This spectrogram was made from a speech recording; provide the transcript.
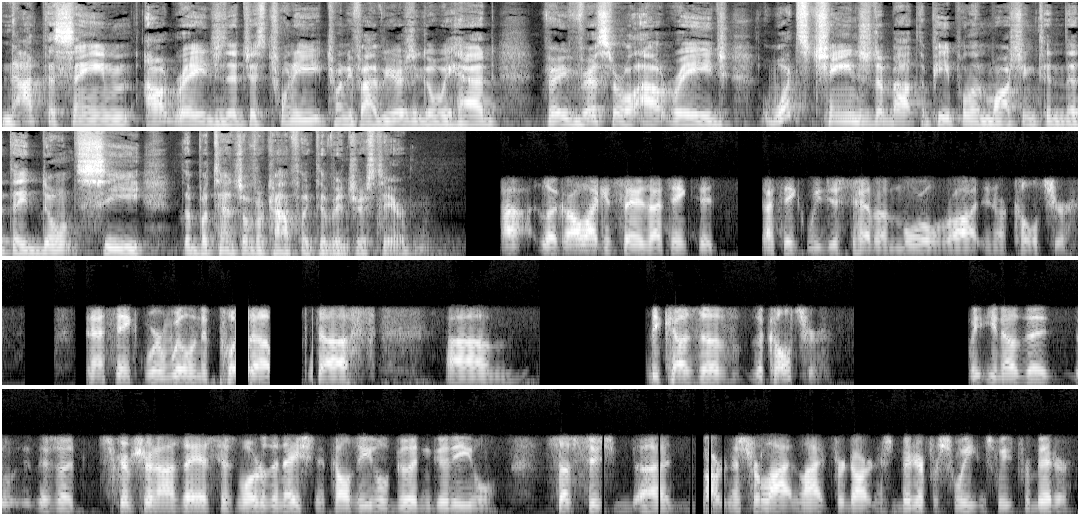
not the same outrage that just 20, 25 years ago we had very visceral outrage. What's changed about the people in Washington that they don't see the potential for conflict of interest here? Uh, look, all I can say is I think that I think we just have a moral rot in our culture, and I think we're willing to put up stuff um, because of the culture. We, you know, the there's a scripture in Isaiah that says, "Woe to the nation that calls evil good and good evil." substitutes uh, darkness for light and light for darkness, bitter for sweet and sweet for bitter.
